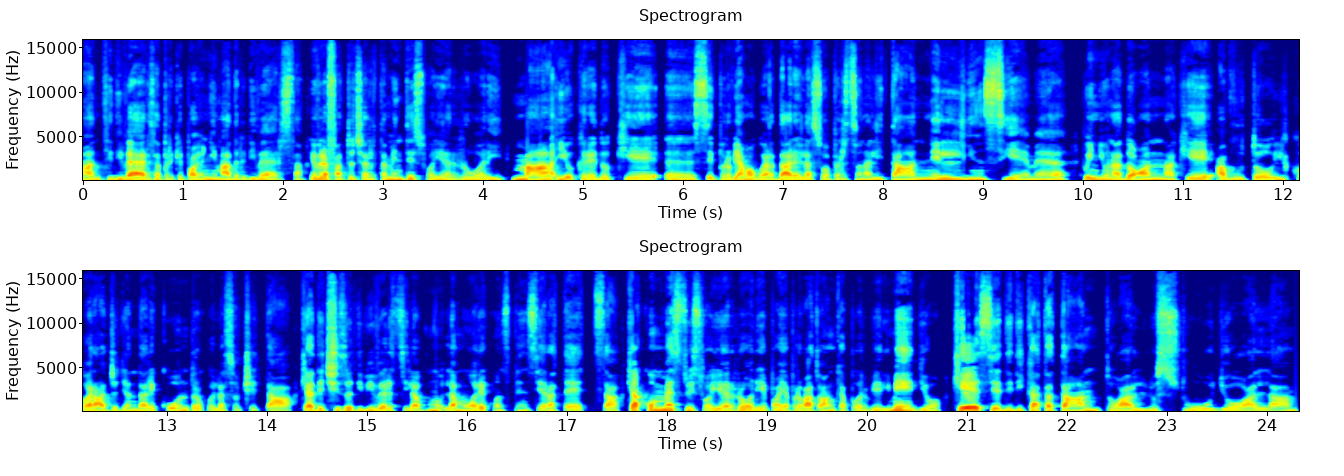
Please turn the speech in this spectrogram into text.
anzi diversa, perché poi ogni madre è diversa e avrà fatto certamente i suoi errori, ma io credo che eh, se proviamo a guardare la sua personalità nell'insieme, quindi una donna che ha avuto il coraggio di andare contro quella società, che ha deciso di viversi l'am- l'amore con spensieratezza, che ha commesso i suoi errori e poi ha provato anche a porvi rimedio, che si è dedicata tanto allo studio, alla,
